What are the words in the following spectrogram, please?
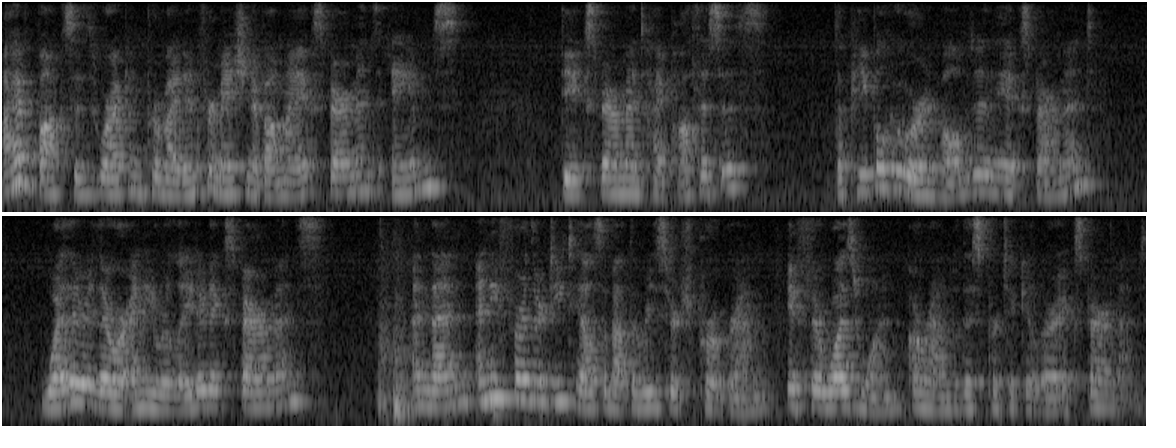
I have boxes where I can provide information about my experiment's aims, the experiment hypothesis, the people who were involved in the experiment, whether there were any related experiments, and then any further details about the research program, if there was one, around this particular experiment.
